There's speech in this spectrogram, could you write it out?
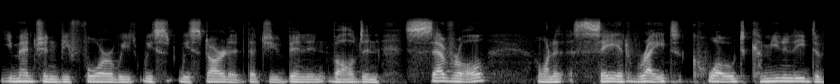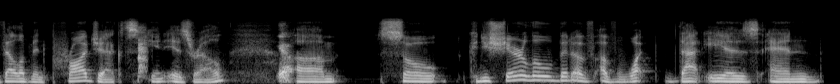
you mentioned before we we we started that you've been involved in several. I want to say it right. Quote community development projects in Israel. Yeah. Um, so could you share a little bit of of what that is and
